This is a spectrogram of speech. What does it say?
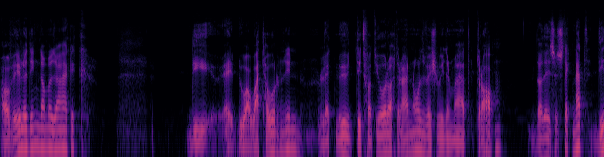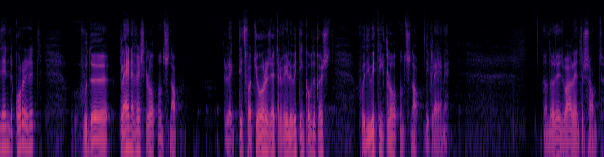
al vele dingen dat we zeggen, ik, die wat wet geworden zijn. Lijkt nu dit van het jaar achter haar nog een visje weer met trapen. Dat is een stuk net die in de korre zit. Voor de kleine vis te laten ontsnappen. Lijkt dit van het jaar zit er veel witink op de kust. Voor die laten ontsnappen, die kleine. En dat is wel interessant.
